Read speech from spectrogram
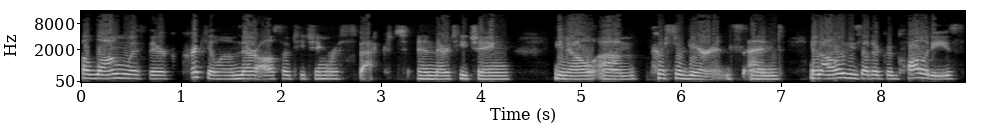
along with their curriculum, they're also teaching respect and they're teaching, you know, um, perseverance and and all of these other good qualities,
